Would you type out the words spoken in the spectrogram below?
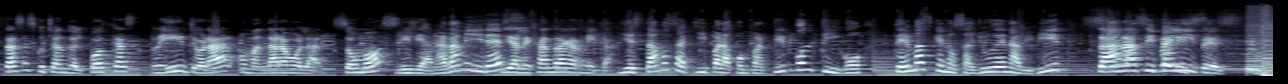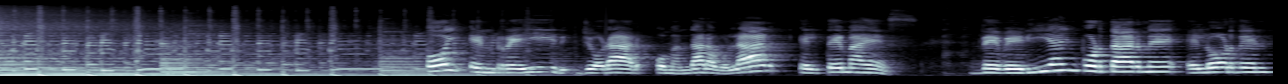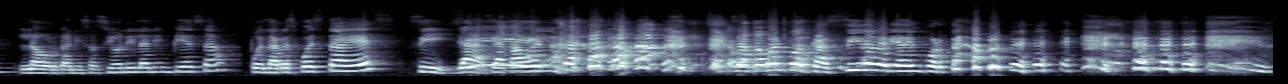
Estás escuchando el podcast Reír, Llorar o Mandar a Volar. Somos Liliana Ramírez y Alejandra Garnica. Y estamos aquí para compartir contigo temas que nos ayuden a vivir sanas y felices. Hoy en Reír, Llorar o Mandar a Volar, el tema es, ¿debería importarme el orden, la organización y la limpieza? Pues la respuesta es sí, ya, se acabó el se acabó el podcast, sí debería de importarme.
